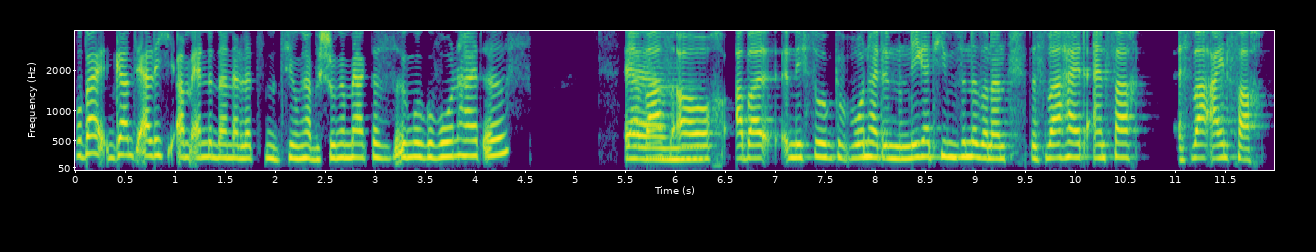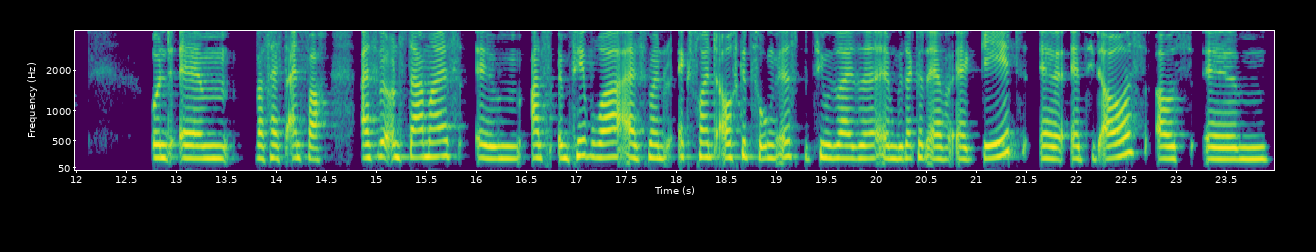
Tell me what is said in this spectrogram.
wobei ganz ehrlich am Ende deiner letzten Beziehung habe ich schon gemerkt, dass es irgendwo Gewohnheit ist. Ja, war es Ähm, auch, aber nicht so Gewohnheit in einem negativen Sinne, sondern das war halt einfach, es war einfach. Und ähm, was heißt einfach, als wir uns damals ähm, im Februar, als mein Ex-Freund ausgezogen ist, beziehungsweise ähm, gesagt hat, er, er geht, er, er zieht aus, aus ähm,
